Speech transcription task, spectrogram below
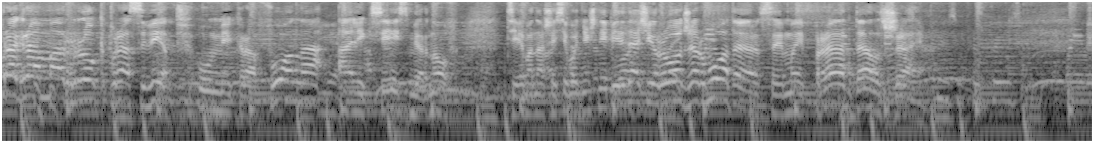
Программа «Рок-просвет». У микрофона Алексей Смирнов. Тема нашей сегодняшней передачи Роджер Уотерс, и мы продолжаем. В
